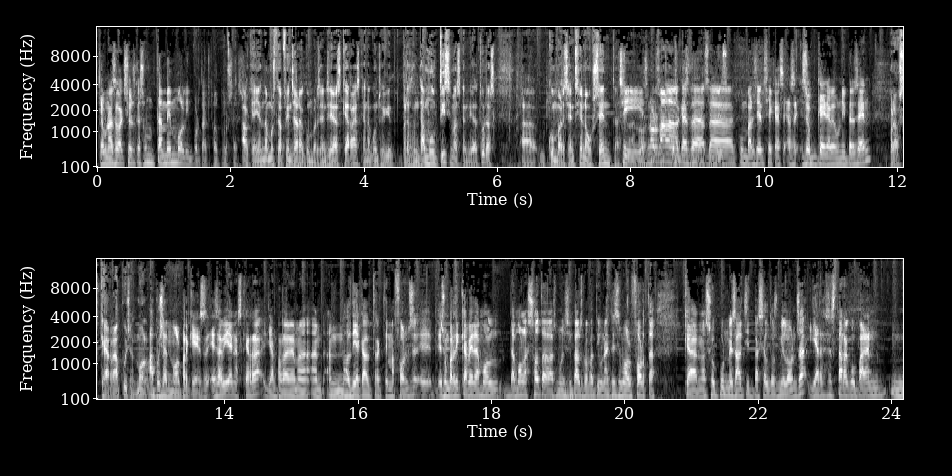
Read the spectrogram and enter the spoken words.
hi ha unes eleccions que són també molt importants pel procés. El que ja han demostrat fins ara Convergència i Esquerra és que han aconseguit presentar moltíssimes candidatures. Uh, Convergència 900. Sí, els és normal en el cas de, 947 de Convergència, que és, és gairebé omnipresent, Però Esquerra ha pujat molt. ha pujat molt, perquè és, és evident, Esquerra, ja en parlarem en, en el dia que el tractem a fons, eh, és un partit que ve de molt, de molt a sota de les municipals, va patir una crisi molt forta, que en el seu punt més àlgid va ser el 2011, i ara s'està recuperant mm,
